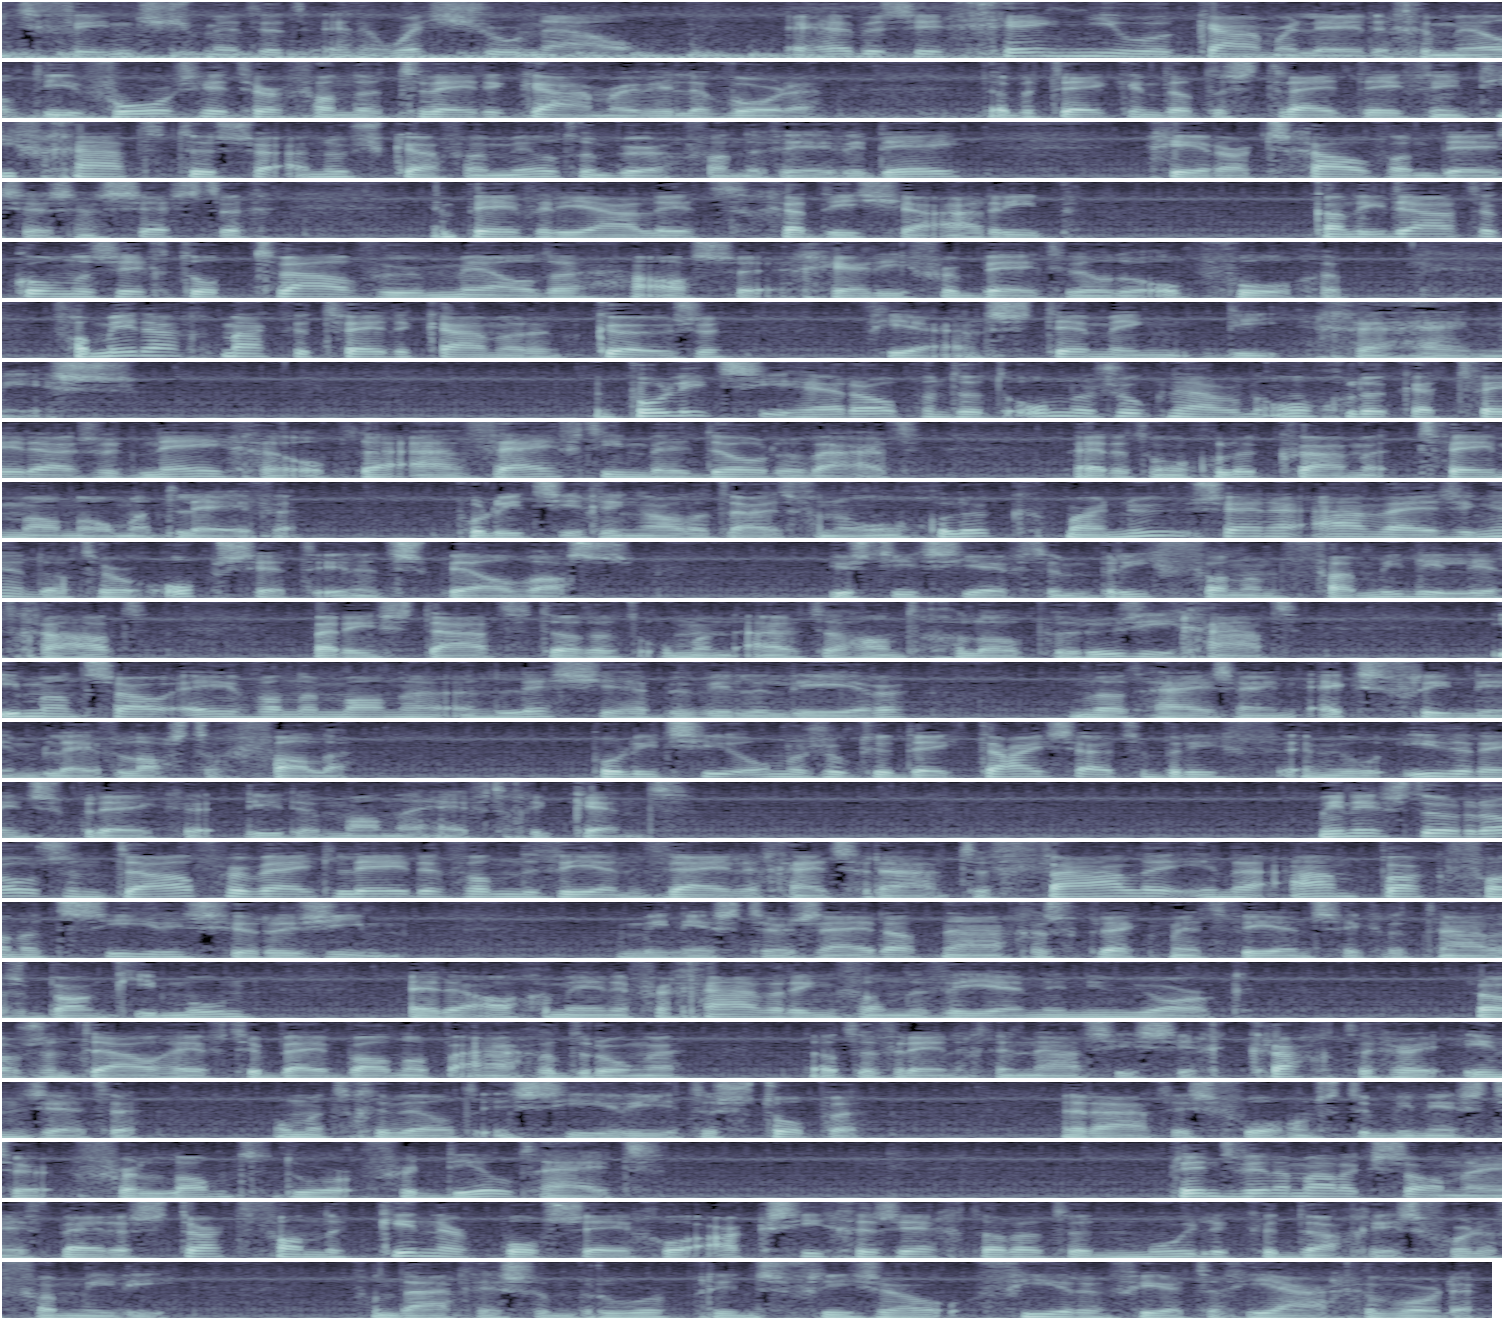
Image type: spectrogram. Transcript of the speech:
Rachid Finch met het NOS-journaal. Er hebben zich geen nieuwe Kamerleden gemeld die voorzitter van de Tweede Kamer willen worden. Dat betekent dat de strijd definitief gaat tussen Anoushka van Miltenburg van de VVD, Gerard Schouw van D66 en PvdA-lid Khadija Ariep. Kandidaten konden zich tot 12 uur melden als ze Gerdy Verbeet wilden opvolgen. Vanmiddag maakt de Tweede Kamer een keuze via een stemming die geheim is. De politie heropent het onderzoek naar een ongeluk uit 2009 op de A15 bij Dodewaard. Bij het ongeluk kwamen twee mannen om het leven. Politie ging altijd uit van een ongeluk, maar nu zijn er aanwijzingen dat er opzet in het spel was. Justitie heeft een brief van een familielid gehad waarin staat dat het om een uit de hand gelopen ruzie gaat. Iemand zou een van de mannen een lesje hebben willen leren omdat hij zijn ex-vriendin bleef lastigvallen. Politie onderzoekt de details uit de brief en wil iedereen spreken die de mannen heeft gekend. Minister Roosentaal verwijt leden van de VN-veiligheidsraad te falen in de aanpak van het Syrische regime. De minister zei dat na een gesprek met VN-secretaris Ban Ki-moon bij de algemene vergadering van de VN in New York. Roosentaal heeft er bij Ban op aangedrongen dat de Verenigde Naties zich krachtiger inzetten om het geweld in Syrië te stoppen. De raad is volgens de minister verlamd door verdeeldheid. Prins Willem-Alexander heeft bij de start van de kinderpostzegelactie gezegd dat het een moeilijke dag is voor de familie. Vandaag is zijn broer Prins Friso 44 jaar geworden.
